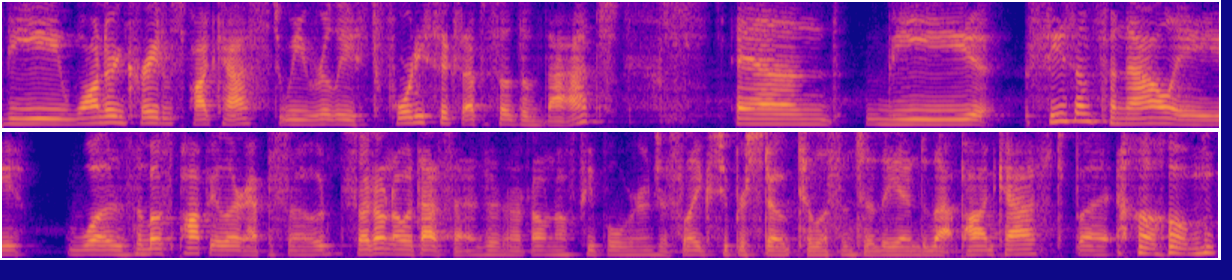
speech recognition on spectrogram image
the Wandering Creatives podcast, we released 46 episodes of that. And the season finale was the most popular episode. So I don't know what that says. And I don't know if people were just like super stoked to listen to the end of that podcast. But um,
